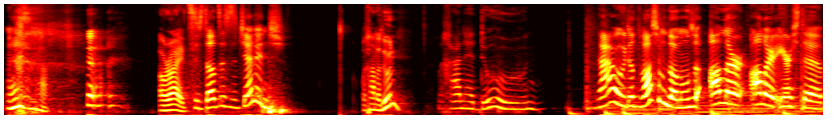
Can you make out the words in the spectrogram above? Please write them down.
Ja. Alright, Dus dat is de challenge. we gaan het doen. We gaan het doen. Nou, dat was hem dan. Onze aller, allereerste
